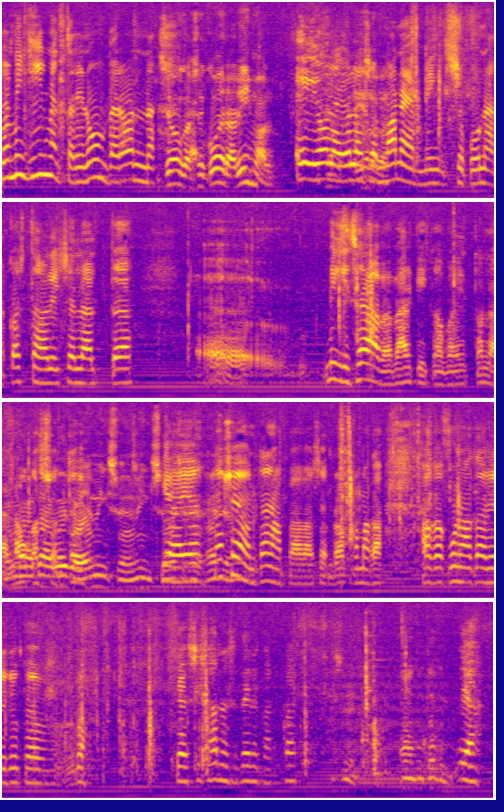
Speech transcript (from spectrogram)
on mingi inventari number on. see on ka see koera rihmal? ei ole, ei ole, see on vanem mingisugune, kas ta oli sellelt äh, mingi sõjaväevärgiga või tollal laugasult oli. mingisugune, mingisugune. ja, ja no see on tänapäevasem rohkem, aga, aga kuna ta oli niisugune noh, ja siis anna see teine kaart ka. see, aa ta tagumik. jah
